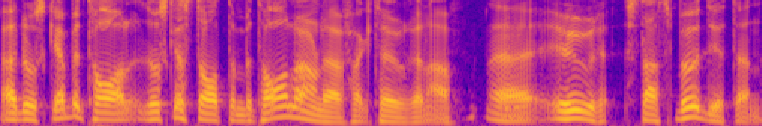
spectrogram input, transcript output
Ja, då, ska betal, då ska staten betala de där fakturorna eh, ur statsbudgeten.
